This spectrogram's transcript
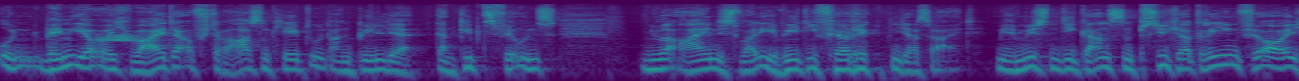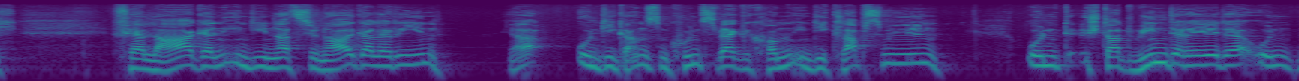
Und wenn ihr euch weiter auf Straßen klebt und an Bilder, dann gibt es für uns nur eines, weil ihr wie die Verrückten ja seid. Wir müssen die ganzen Psychiatrien für euch verlagern in die Nationalgalerien. Ja? Und die ganzen Kunstwerke kommen in die Klapsmühlen. Und statt Windräder und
